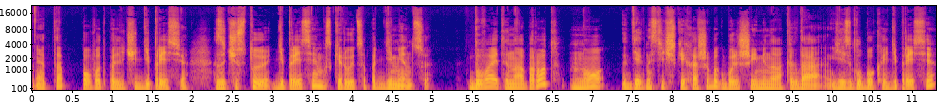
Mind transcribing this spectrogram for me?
это повод полечить депрессию. Зачастую депрессия маскируется под деменцию. Бывает и наоборот, но диагностических ошибок больше именно, когда есть глубокая депрессия,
